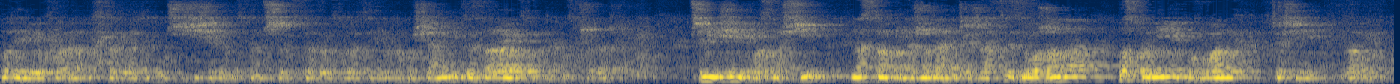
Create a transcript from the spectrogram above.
podejmie uchwałę na podstawie artykułu 37 ust. 3 ustawy o eksploatacji nieruchomościami zezwalającą na taką sprzedaż. Przeniesienie własności nastąpi na żądanie dzierżawcy złożone po spełnieniu powołanych wcześniej warunków.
